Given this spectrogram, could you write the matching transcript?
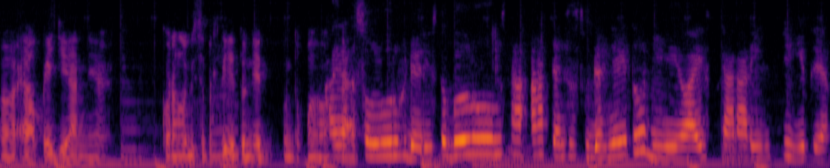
uh, LPJ-annya. kurang lebih seperti hmm. itu nih untuk pengawasan. Kayak seluruh dari sebelum, saat dan sesudahnya itu dinilai secara rinci gitu ya.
